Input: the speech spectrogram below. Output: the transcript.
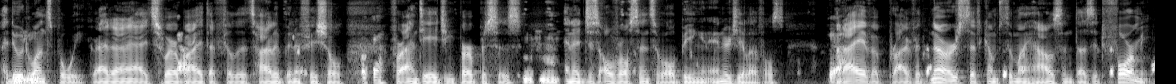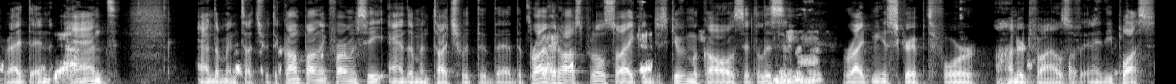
I do it mm-hmm. once per week, right? And I swear by it. I feel that it's highly beneficial Okay. for anti-aging purposes mm-hmm. and a just overall sense of well-being and energy levels. But I have a private nurse that comes to my house and does it for me, right? And Yeah. and and I'm in touch with the compounding pharmacy and I'm in touch with the, the, the private hospital. So I can just give them a call, and say, listen, write me a script for 100 vials of NAD plus.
